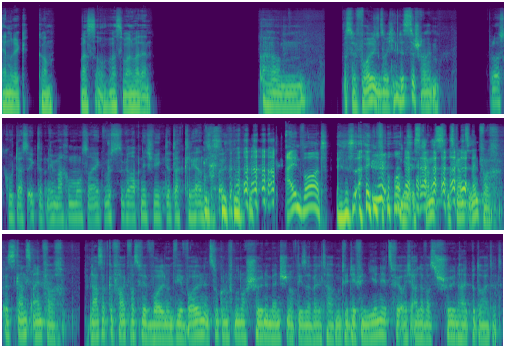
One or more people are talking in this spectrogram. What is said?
Henrik, komm. Was, was wollen wir denn? Ähm, was wir wollen, soll ich eine Liste schreiben? Bloß gut, dass ich das nicht machen muss. aber Ich wüsste gerade nicht, wie ich das erklären soll. Ein Wort. Es ist ein Wort. Nee, ist ganz, ist ganz einfach. Ist ganz einfach. Lars hat gefragt, was wir wollen. Und wir wollen in Zukunft nur noch schöne Menschen auf dieser Welt haben. Und wir definieren jetzt für euch alle, was Schönheit bedeutet.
